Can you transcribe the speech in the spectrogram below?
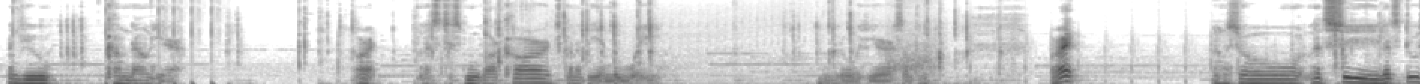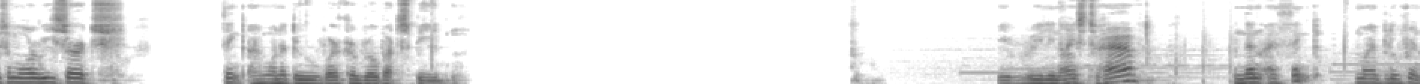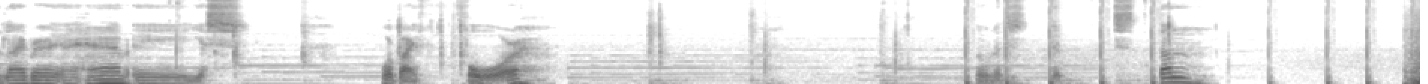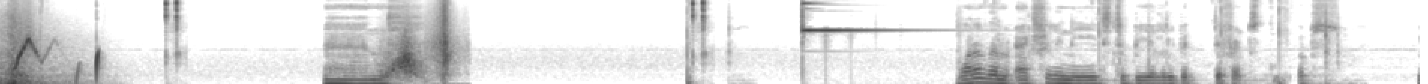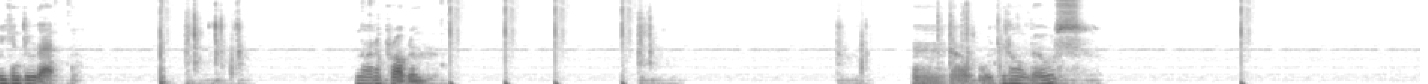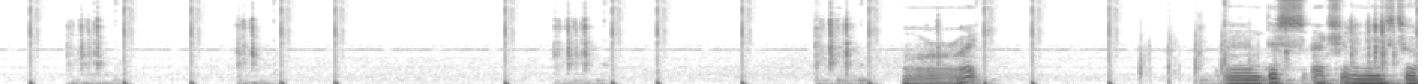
And you come down here. Alright, let's just move our car. It's gonna be in the way. Move it over here or something. Alright, so let's see, let's do some more research. Think I want to do worker robot speed. Be really nice to have. And then I think my blueprint library I have a yes 4 by 4 so let's get done and one of them actually needs to be a little bit different. Oops. We can do that. Not a problem. Uh, oh, we did all those. This actually needs to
